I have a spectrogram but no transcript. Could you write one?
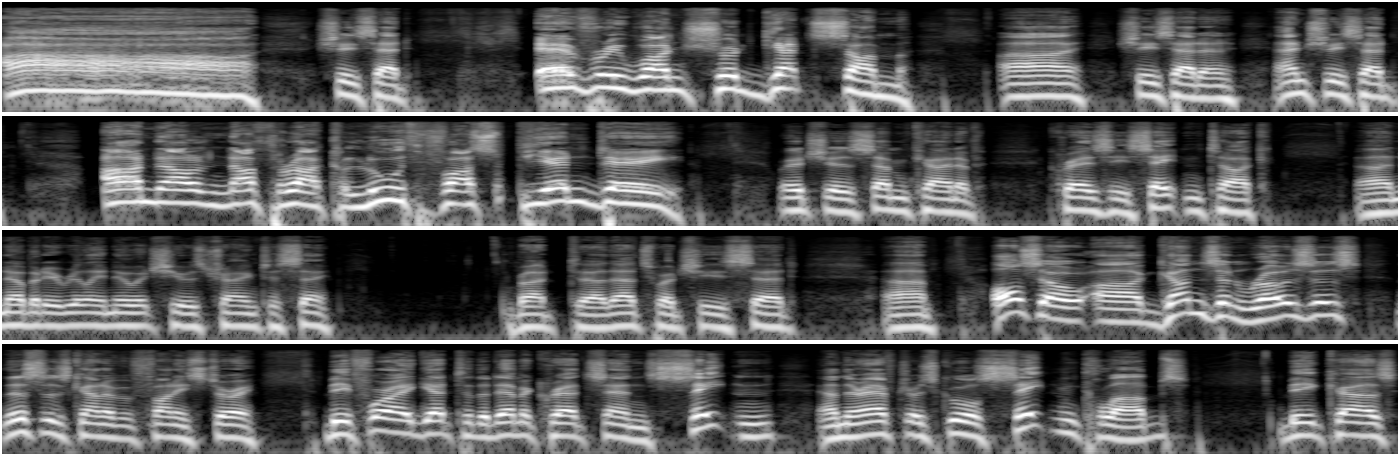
Ah, she said, everyone should get some. Uh, she said, uh, and she said, Anal Nathrak Luth Fospiende, which is some kind of crazy Satan talk. Uh, nobody really knew what she was trying to say, but uh, that's what she said. Uh, also, uh, Guns N' Roses. This is kind of a funny story. Before I get to the Democrats and Satan and their after school Satan clubs, because,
